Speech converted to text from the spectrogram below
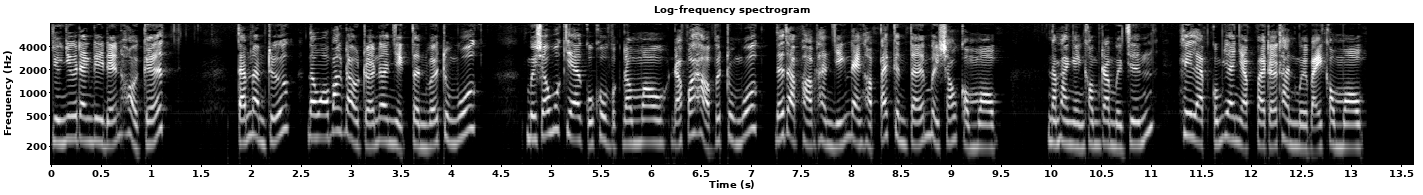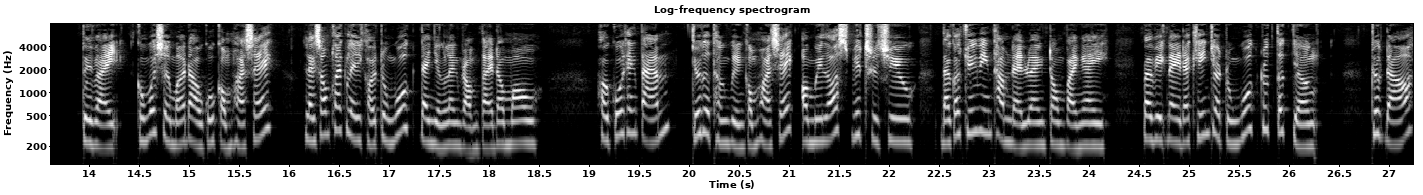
dường như đang đi đến hồi kết. 8 năm trước, Đông Âu bắt đầu trở nên nhiệt tình với Trung Quốc. 16 quốc gia của khu vực Đông Âu đã phối hợp với Trung Quốc để tập hợp thành diễn đàn hợp tác kinh tế 16 cộng 1. Năm 2019, Hy Lạp cũng gia nhập và trở thành 17 cộng 1. Tuy vậy, cùng với sự mở đầu của Cộng hòa Séc, làn sóng thoát ly khỏi Trung Quốc đang nhận lan rộng tại Đông Âu. Hồi cuối tháng 8, Chủ tịch Thượng viện Cộng hòa Séc ông Milos Vystrchil đã có chuyến viếng thăm Đài Loan trong vài ngày, và việc này đã khiến cho Trung Quốc rất tức giận. Trước đó,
